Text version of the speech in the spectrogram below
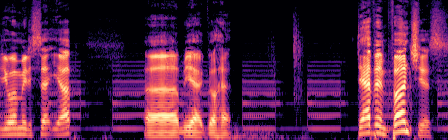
You want me to set you up? Um, yeah, go ahead. Devin Funchess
